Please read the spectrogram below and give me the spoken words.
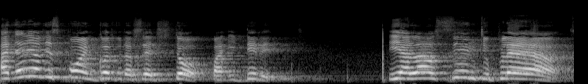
At any of this point, God could have said, Stop, but He didn't. He allows sin to play out.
